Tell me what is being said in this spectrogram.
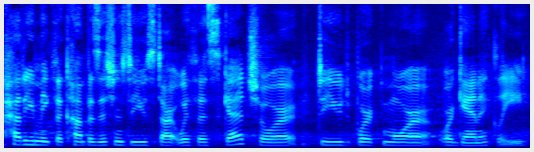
How do you make the compositions? Do you start with a sketch, or do you work more organically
